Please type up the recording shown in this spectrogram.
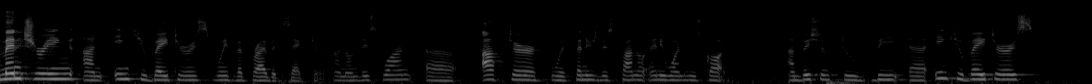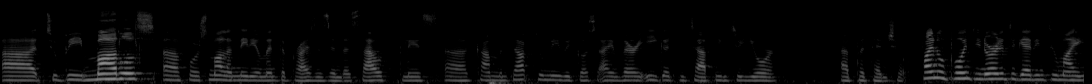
mentoring and incubators with the private sector. And on this one, after we finish this panel, anyone who's got ambitions to be uh, incubators, uh, to be models uh, for small and medium enterprises in the South, please come and talk to me because I am very eager to tap into your potential. Final point in order to get into my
